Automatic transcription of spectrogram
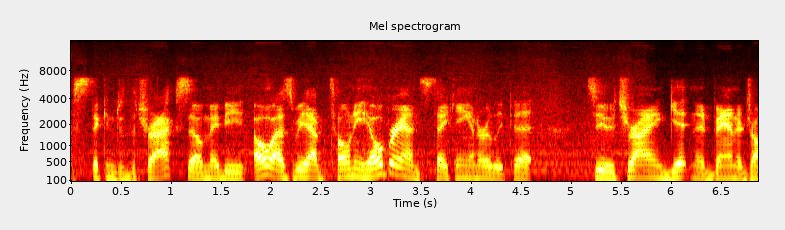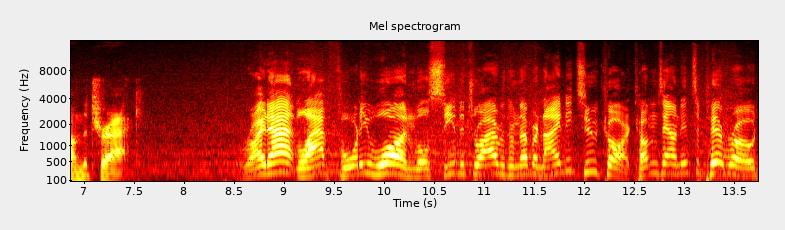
sticking to the track. So maybe oh, as we have Tony Hilbrands taking an early pit to try and get an advantage on the track. Right at lap 41, we'll see the driver of the number 92 car come down into pit road.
